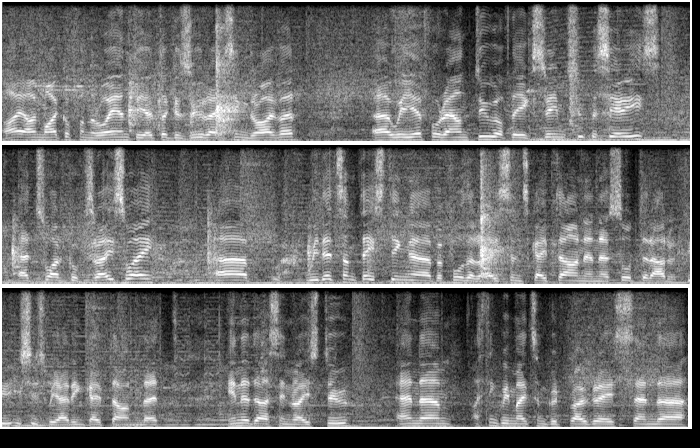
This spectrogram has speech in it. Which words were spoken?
Hi, I'm Michael van Rooyen, Toyota Gazoo racing driver. Uh, we're here for round two of the Extreme Super Series at Zwartkops Raceway. Uh, we did some testing uh, before the race in Cape Town and uh, sorted out a few issues we had in Cape Town that hindered us in race two. And um, I think we made some good progress and uh,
